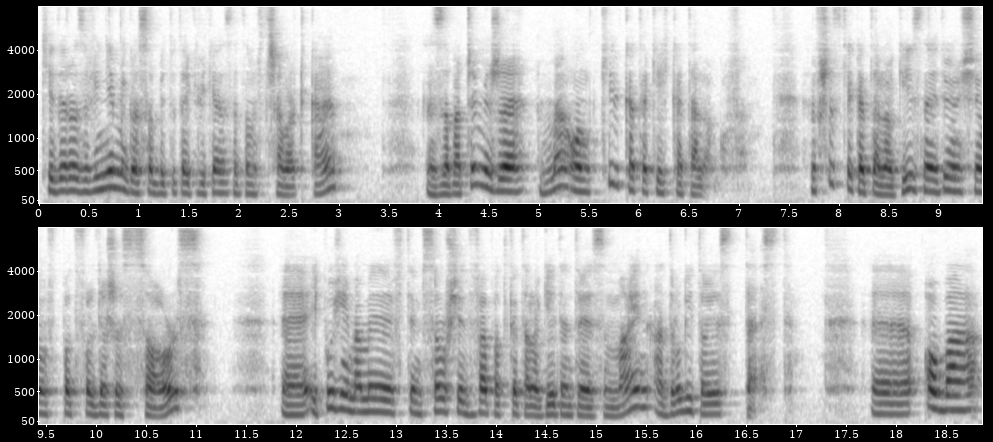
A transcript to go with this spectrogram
Kiedy rozwiniemy go sobie tutaj klikając na tą strzałeczkę, zobaczymy, że ma on kilka takich katalogów. Wszystkie katalogi znajdują się w podfolderze Source e, i później mamy w tym source dwa podkatalogi. Jeden to jest Mine, a drugi to jest Test. E, Oba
